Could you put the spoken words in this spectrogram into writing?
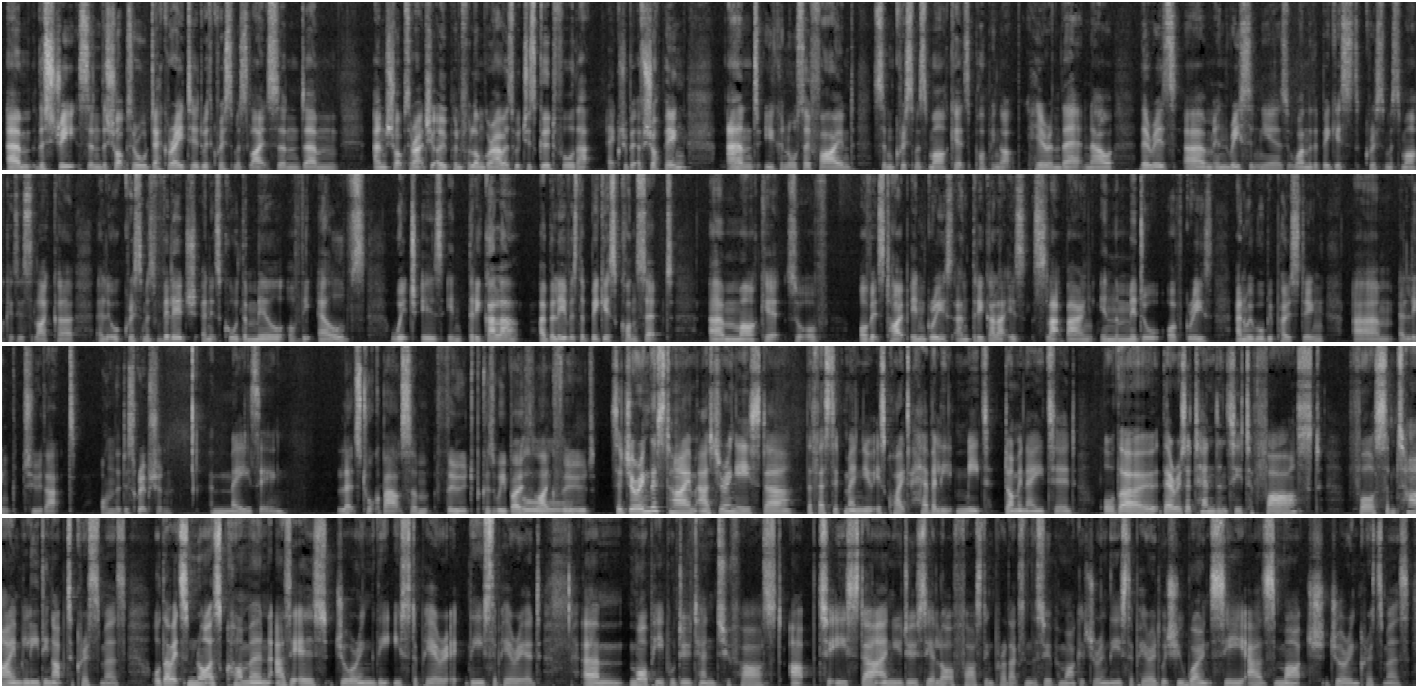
Um, the streets and the shops are all decorated with Christmas lights, and um, and shops are actually open for longer hours, which is good for that extra bit of shopping. And you can also find some Christmas markets popping up here and there. Now, there is um, in recent years one of the biggest Christmas markets is like a, a little Christmas village, and it's called the Mill of the Elves, which is in Trikala. I believe it's the biggest concept um, market sort of of its type in Greece, and Trikala is slap bang in the middle of Greece, and we will be posting um, a link to that on the description. Amazing. Let's talk about some food because we both Ooh. like food. So, during this time, as during Easter, the festive menu is quite heavily meat dominated, although there is a tendency to fast for some time leading up to Christmas although it's not as common as it is during the Easter period. The Easter period, um, more people do tend to fast up to Easter, and you do see a lot of fasting products in the supermarkets during the Easter period, which you won't see as much during Christmas.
